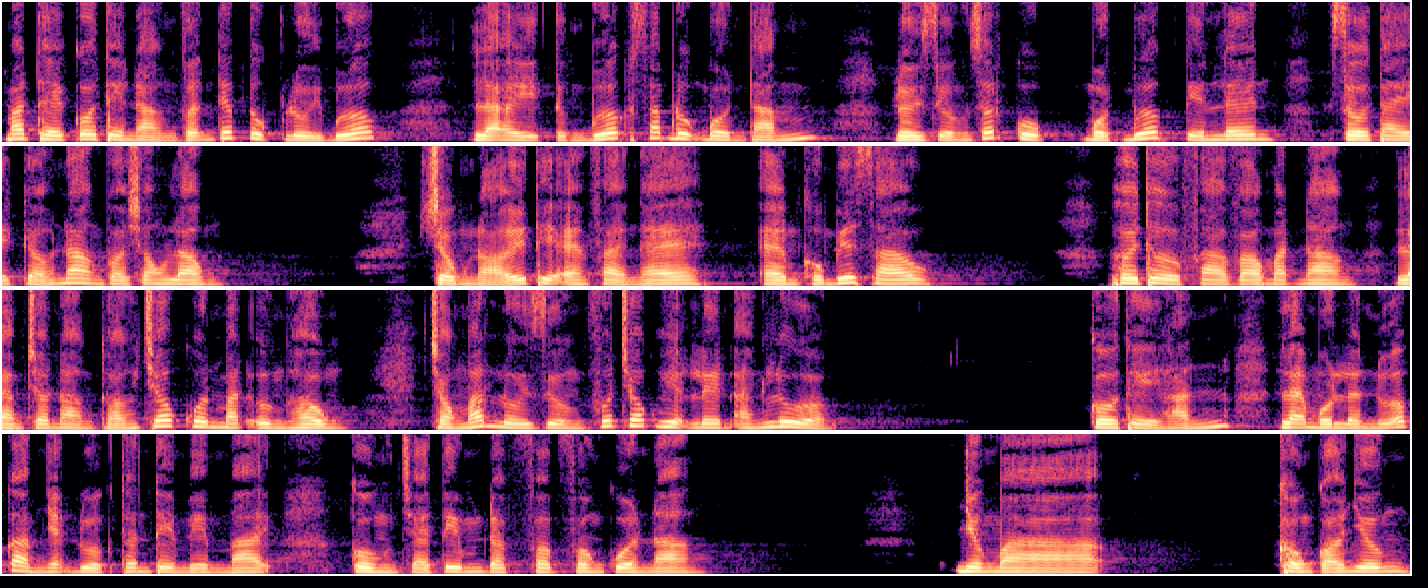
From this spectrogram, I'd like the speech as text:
Mắt thấy cơ thể nàng vẫn tiếp tục lùi bước, lại từng bước sắp đụng bồn tắm, lôi giường rất cục, một bước tiến lên, giơ tay kéo nàng vào trong lòng. Chồng nói thì em phải nghe, em không biết sao. Hơi thở phà vào mặt nàng, làm cho nàng thoáng chốc khuôn mặt ửng hồng, trong mắt lôi giường phút chốc hiện lên ánh lửa. Cơ thể hắn lại một lần nữa cảm nhận được thân thể mềm mại cùng trái tim đập phập phồng của nàng. Nhưng mà... Không có nhưng,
